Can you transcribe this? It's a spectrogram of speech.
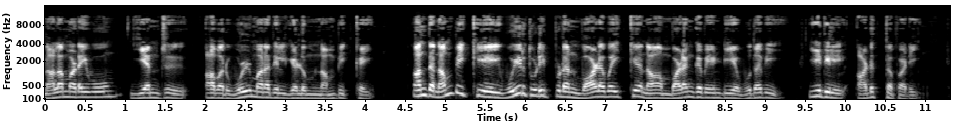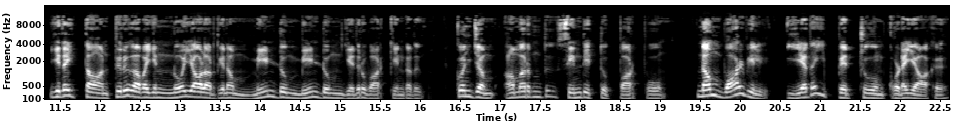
நலமடைவோம் என்று அவர் உள்மனதில் எழும் நம்பிக்கை. அந்த நம்பிக்கையை உயிர் துடிப்புடன் வாழ வைக்க நாம் வழங்க வேண்டிய உதவி இதில் அடுத்தபடி இதைத்தான் திரு அவையின் நோயாளர் தினம் மீண்டும் மீண்டும் எதிர்பார்க்கின்றது. கொஞ்சம் அமர்ந்து சிந்தித்துப் பார்ப்போம். நம் வாழ்வில் எதை பெற்றோம் கொடையாக?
